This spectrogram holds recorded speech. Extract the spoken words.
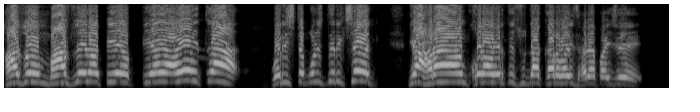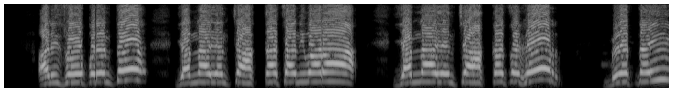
हा जो माजलेला पीआय आहे इथला वरिष्ठ पोलीस निरीक्षक या हरामखोरावरती सुद्धा कारवाई झाल्या पाहिजे. आणि जोपर्यंत यांना यांच्या हक्काचा निवारा यांना यांच्या हक्काचं घर मिळत नाही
